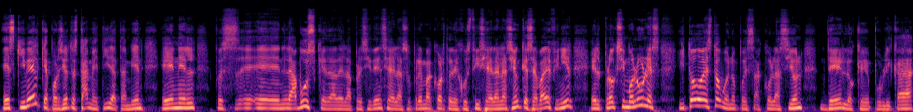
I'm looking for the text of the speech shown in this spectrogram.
Esquivel, que por cierto está metida también en el, pues, eh, en la búsqueda de la presidencia de la Suprema Corte de Justicia de la Nación, que se va a definir el próximo lunes. Y todo esto, bueno, pues a colación de lo que publicara,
